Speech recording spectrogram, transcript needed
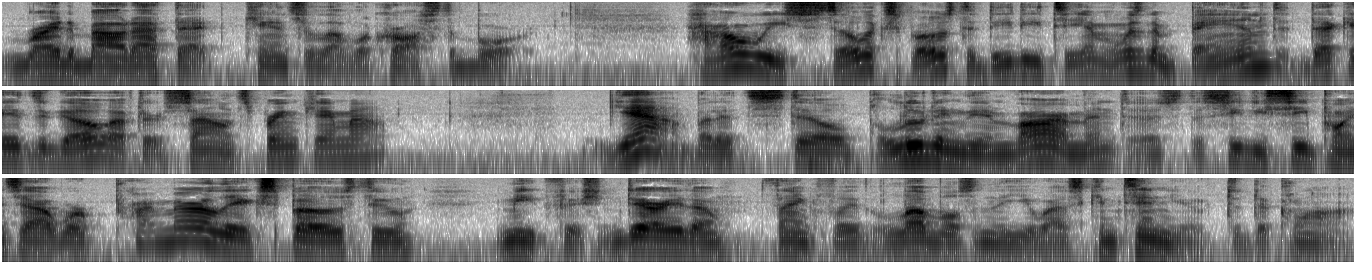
right about at that cancer level across the board. How are we still exposed to DDT? I mean, wasn't it banned decades ago after Silent Spring came out? Yeah, but it's still polluting the environment. As the CDC points out, we're primarily exposed to meat, fish, and dairy, though thankfully the levels in the U.S. continue to decline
